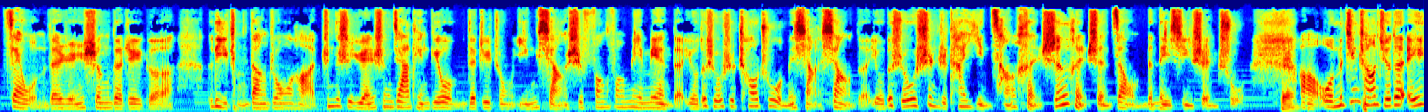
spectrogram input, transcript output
在我们的人生的这个历程当中，哈，真的是原生家庭给我们的这种影响是方方面面的，有的时候是超出我们想象的，有的时候甚至它隐藏很深很深在我们的内心深处。对啊，我们经常觉得，哎，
